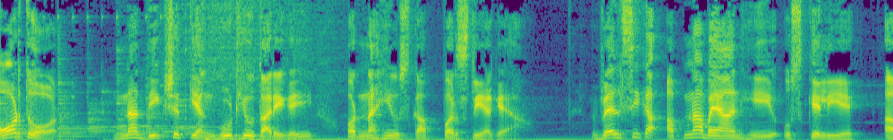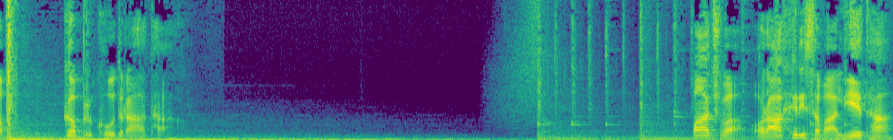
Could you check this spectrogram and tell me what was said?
और तो और, न दीक्षित की अंगूठी उतारी गई और न ही उसका पर्स लिया गया। वेल्सी का अपना बयान ही उसके लिए अब कब्र खोद रहा था। पांचवा और आखिरी सवाल यह था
